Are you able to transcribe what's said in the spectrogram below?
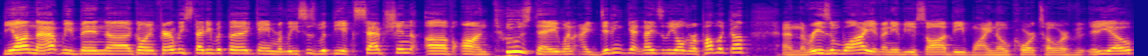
Beyond that, we've been uh, going fairly steady with the game releases, with the exception of on Tuesday when I didn't get Knights of the Old Republic up. And the reason why, if any of you saw the Why No KOTOR video,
